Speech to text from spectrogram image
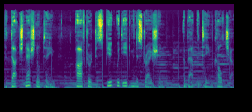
the Dutch national team after a dispute with the administration about the team culture.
